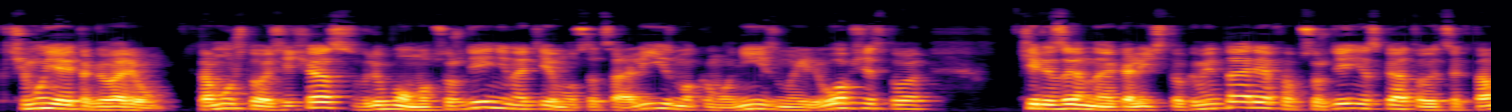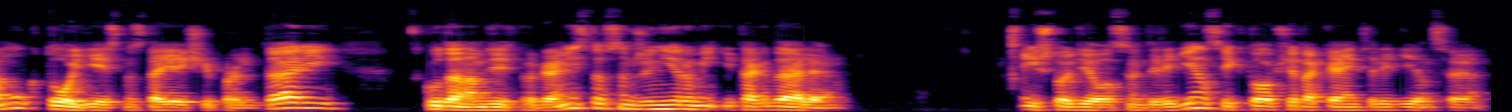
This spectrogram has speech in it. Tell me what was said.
К чему я это говорю? К тому, что сейчас в любом обсуждении на тему социализма, коммунизма или общества через энное количество комментариев обсуждение скатывается к тому, кто есть настоящий пролетарий, куда нам деть программистов с инженерами и так далее. И что делать с интеллигенцией, кто вообще такая интеллигенция.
